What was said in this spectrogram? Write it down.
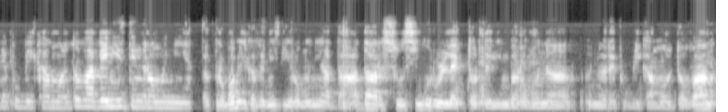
Republica Moldova veniți din România? Probabil că veniți din România, da, dar sunt singurul lector de limbă română în Republica Moldova.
